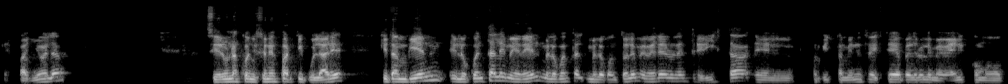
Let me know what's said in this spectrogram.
española. Se dieron unas condiciones particulares que también eh, lo cuenta Lemebel, me lo, cuenta, me lo contó Lemebel en una entrevista, porque también entrevisté a Pedro Lemebel como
